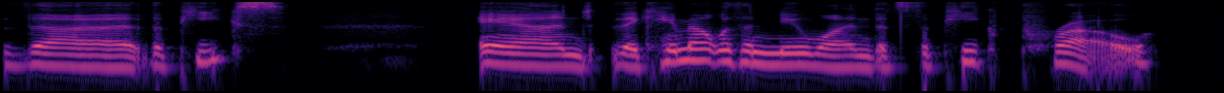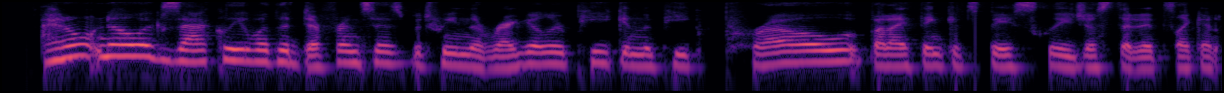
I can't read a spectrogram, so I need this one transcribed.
the the Peaks, and they came out with a new one that's the Peak Pro. I don't know exactly what the difference is between the regular Peak and the Peak Pro, but I think it's basically just that it's like an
